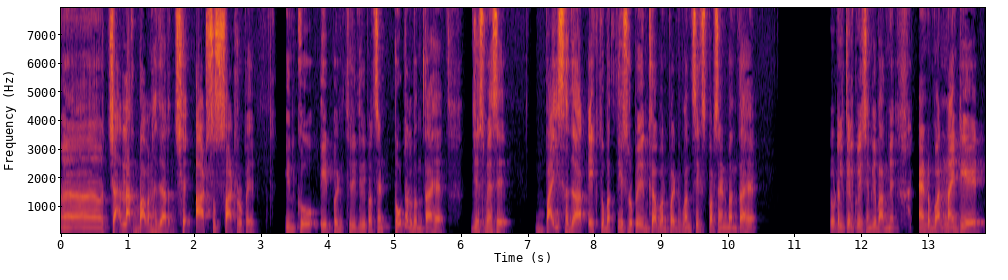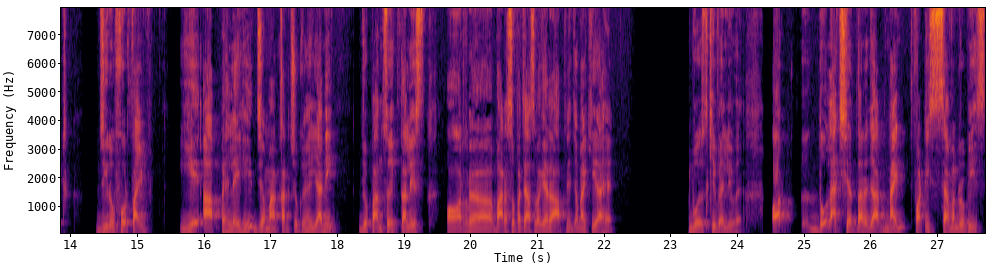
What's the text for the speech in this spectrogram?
चार लाख बावन हज़ार छ आठ सौ साठ रुपये इनको 8.33 परसेंट टोटल बनता है जिसमें से बाईस हज़ार एक सौ बत्तीस रुपये इनका 1.16 परसेंट बनता है। टोटल कैलकुलेशन के बाद में एंड 198,045 ये आप पहले ही जमा कर चुके हैं, यानी जो 541 और 1250 वगैरह आपने जमा किया है, वो इसकी वैल्यू है। और दो लाख छिहत्तर हज़ार नाइन फोर्टी सेवन रुपीज़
